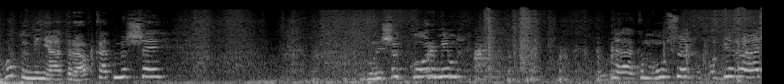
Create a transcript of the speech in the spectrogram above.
Вот у меня отравка от мышей. Мышек кормим. Так, мусор убираем.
